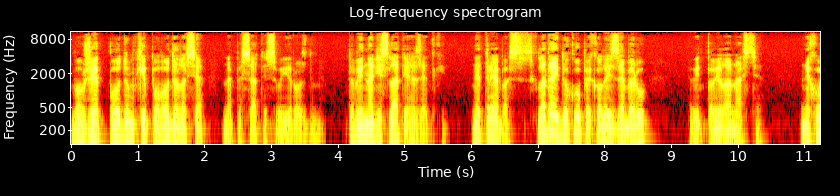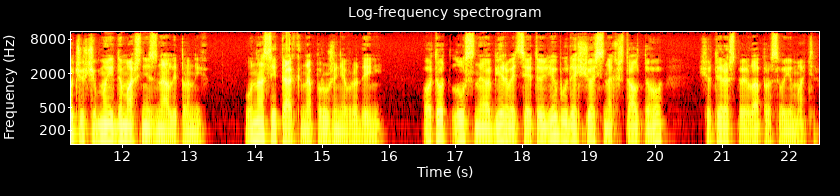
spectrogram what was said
бо вже подумки погодилася написати свої роздуми. Тобі надіслати газетки. Не треба. Складай докупи, колись заберу, відповіла Настя. Не хочу, щоб мої домашні знали про них. У нас і так напруження в родині. От-от лусне обірветься, і тоді буде щось на кшталт того, що ти розповіла про свою матір.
